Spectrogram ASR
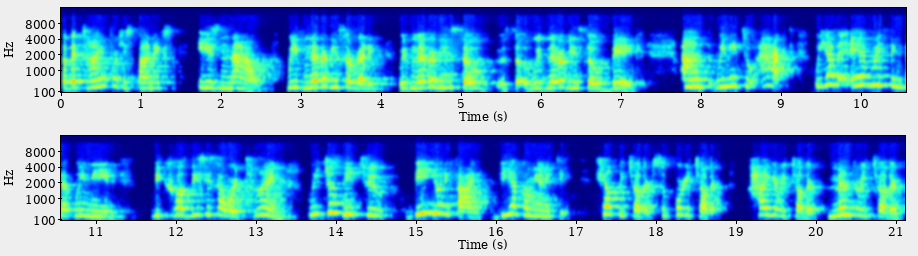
that the time for hispanics is now. We've never been so ready. We've never been so, so we've never been so big. And we need to act. We have everything that we need because this is our time. We just need to be unified, be a community, help each other, support each other, hire each other, mentor each other,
